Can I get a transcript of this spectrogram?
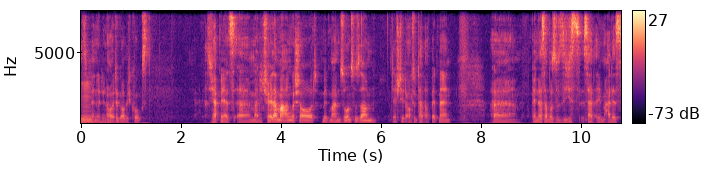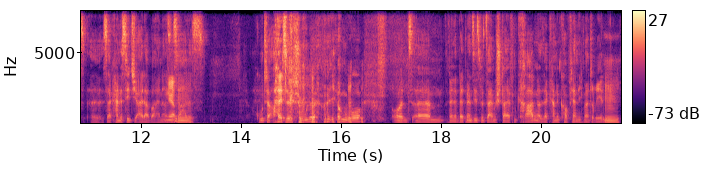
Also wenn du den heute, glaube ich, guckst. Also ich habe mir jetzt äh, mal die Trailer mal angeschaut mit meinem Sohn zusammen. Der steht auch total auf Batman. Äh, wenn du das aber so siehst, ist halt eben alles, äh, ist ja keine CGI dabei. Ne? Es Ja. ist ja alles gute alte Schule irgendwo. Und ähm, wenn du Batman siehst mit seinem steifen Kragen, also der kann den Kopf ja nicht mehr drehen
